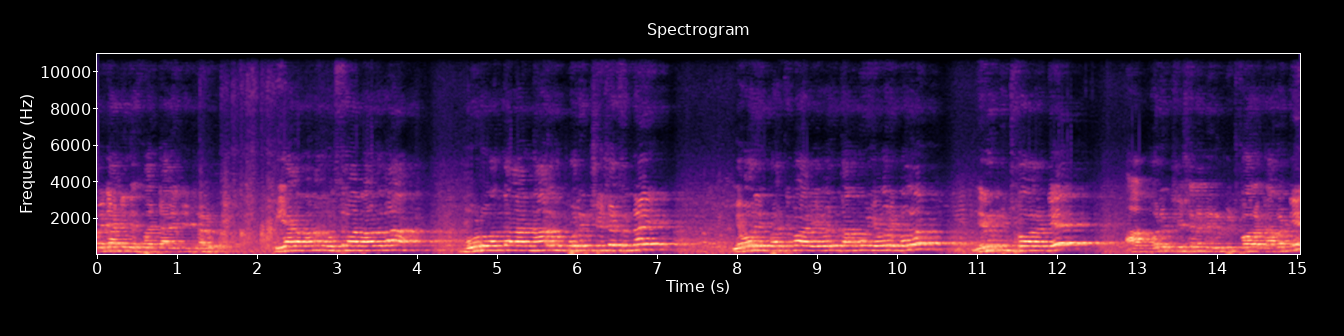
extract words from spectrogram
మెజార్టీ తెస్తాను జారీ చేసినారు ఇవాళ మనం హుస్నాబాద్లో మూడు వందల నాలుగు పోలింగ్ స్టేషన్స్ ఉన్నాయి. ఎవరి ప్రతిభ ఎవరి దమ్ము ఎవరి బలం నిరూపించుకోవాలంటే ఆ పోలింగ్ స్టేషన్లు నిరూపించుకోవాలి కాబట్టి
